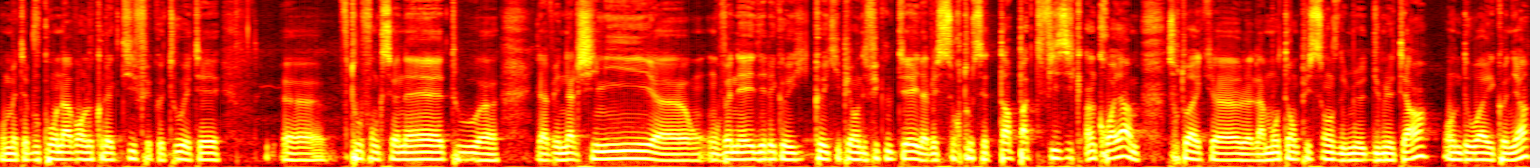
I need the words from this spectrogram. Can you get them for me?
on mettait beaucoup en avant le collectif et que tout était, euh, tout fonctionnait, tout, euh, il y avait une alchimie, euh, on, on venait aider les coé- coéquipiers en difficulté. Il avait surtout cet impact physique incroyable, surtout avec euh, la montée en puissance du milieu, du milieu de terrain, Ondoa et Konya.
